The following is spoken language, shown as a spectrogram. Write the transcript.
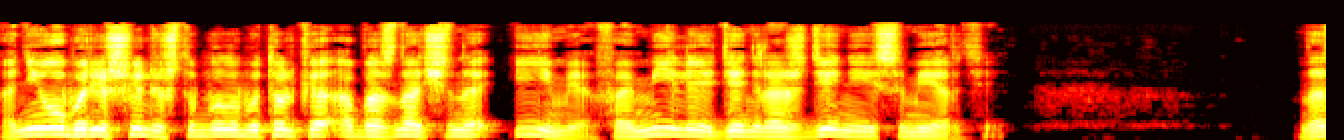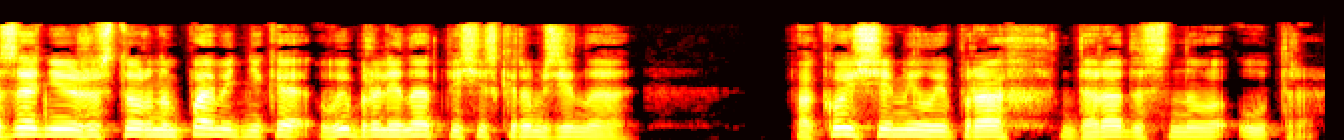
Они оба решили, что было бы только обозначено имя, фамилия, день рождения и смерти. На заднюю же сторону памятника выбрали надпись из Карамзина «Покойся, милый прах, до радостного утра».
